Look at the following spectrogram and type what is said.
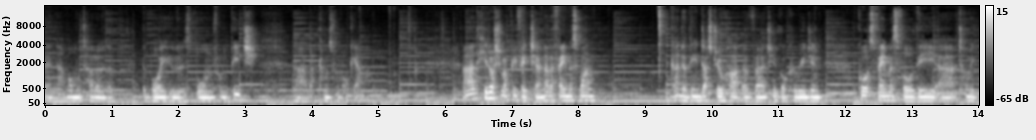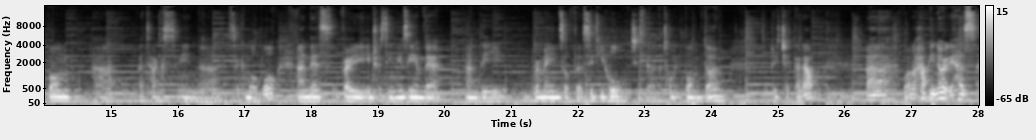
then uh, Momotaro, the, the boy who was born from the peach, uh, that comes from Okayama. And Hiroshima Prefecture, another famous one, kind of the industrial heart of uh, Chugoku region. Of course, famous for the uh, atomic bomb uh, attacks in uh, Second World War, and there's a very interesting museum there, and the remains of the city hall, which is the atomic bomb dome. So please check that out. Uh, but on a happy note, it has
